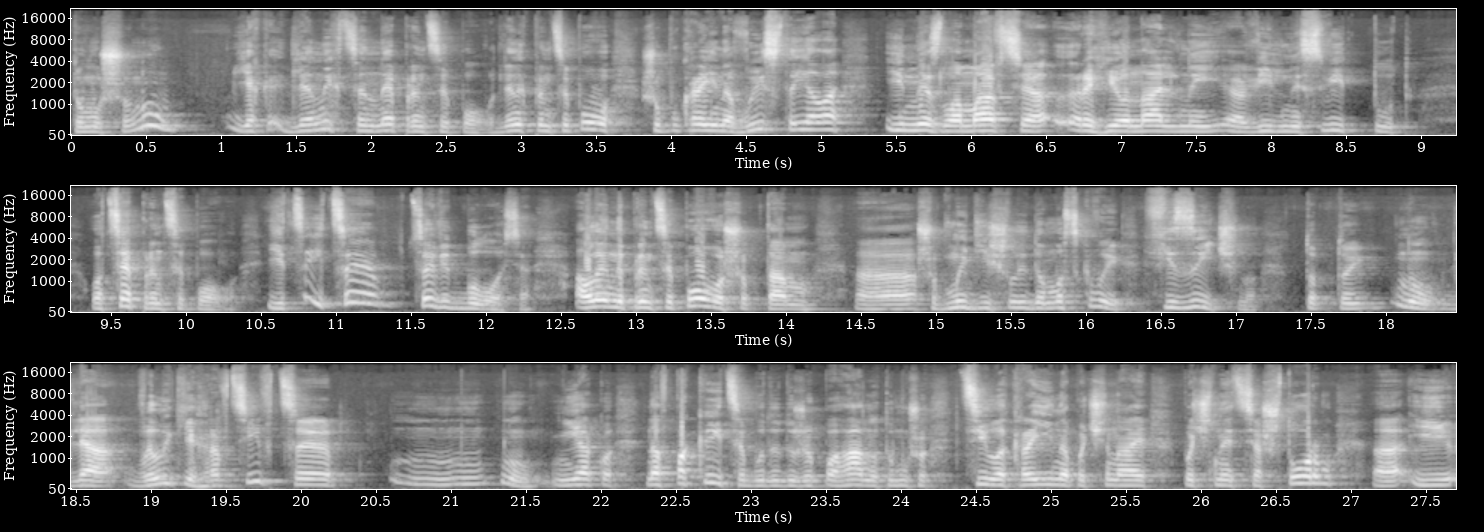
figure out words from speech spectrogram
тому що ну. Як для них це не принципово. Для них принципово, щоб Україна вистояла і не зламався регіональний е, вільний світ тут. Оце принципово. І це, і це, це відбулося. Але не принципово, щоб там е, щоб ми дійшли до Москви фізично. Тобто, ну, для великих гравців це ну, ніяко навпаки, це буде дуже погано, тому що ціла країна починає почнеться шторм, е, і,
